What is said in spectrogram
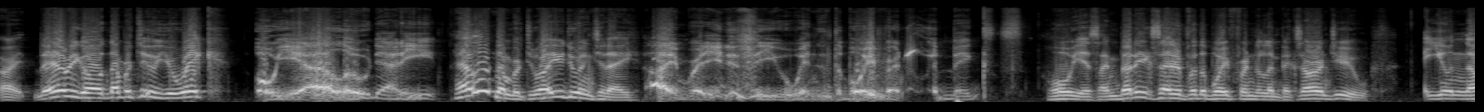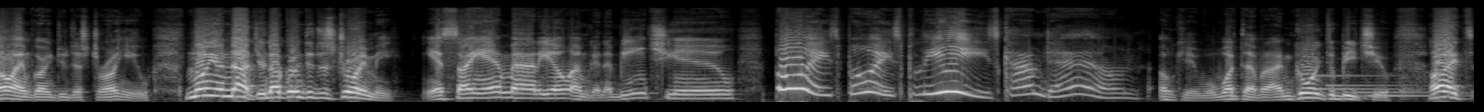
alright, there we go. Number two, you're awake? Oh yeah, hello daddy. Hello number two, how are you doing today? I'm ready to see you win the Boyfriend Olympics. Oh yes, I'm very excited for the Boyfriend Olympics, aren't you? You know I'm going to destroy you. No you're not, you're not going to destroy me. Yes I am, Mario, I'm gonna beat you. Boys, boys, please, calm down. Okay, well whatever, I'm going to beat you. Alright,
